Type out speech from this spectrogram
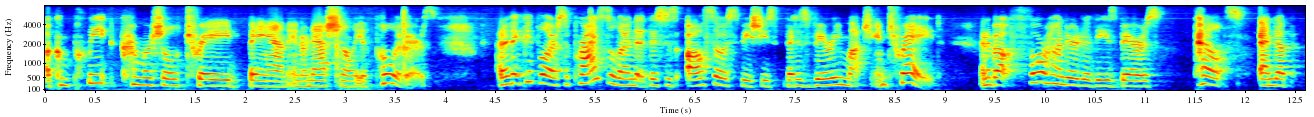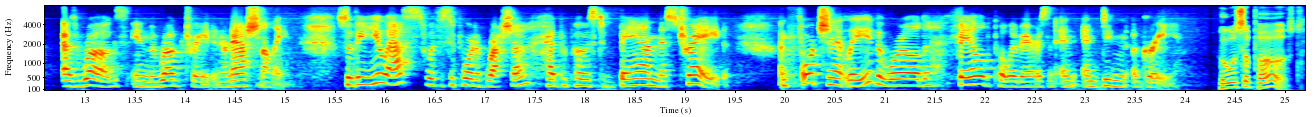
a complete commercial trade ban internationally of polar bears. And I think people are surprised to learn that this is also a species that is very much in trade. And about 400 of these bears' pelts end up as rugs in the rug trade internationally. So the US, with the support of Russia, had proposed to ban this trade. Unfortunately, the world failed polar bears and, and, and didn't agree. Who was opposed?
